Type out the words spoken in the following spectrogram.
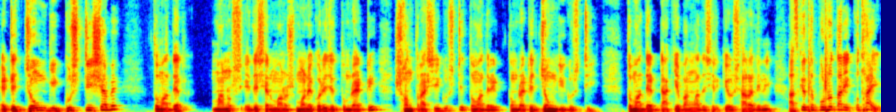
একটি জঙ্গি গোষ্ঠী হিসাবে তোমাদের মানুষ, এদেশের মানুষ মনে করে যে তোমরা একটি সন্ত্রাসী গোষ্ঠী, তোমাদের তোমরা একটি জঙ্গি গোষ্ঠী। তোমাদের ডাকে বাংলাদেশের কেউ সারা দিনে আজকে তো পনেরো তারিখ, কোথায়?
